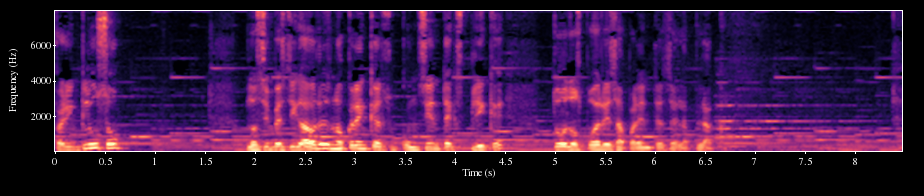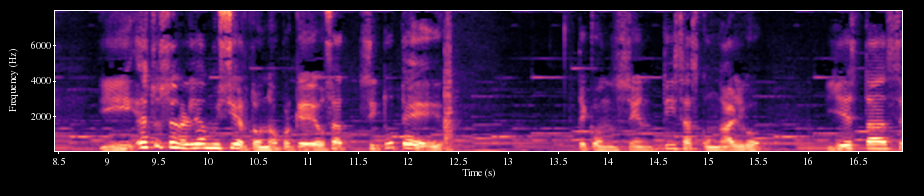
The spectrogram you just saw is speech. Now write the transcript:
Pero incluso los investigadores no creen que el subconsciente explique todos los poderes aparentes de la placa. Y esto es en realidad muy cierto, ¿no? Porque, o sea, si tú te, te concientizas con algo y estás,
